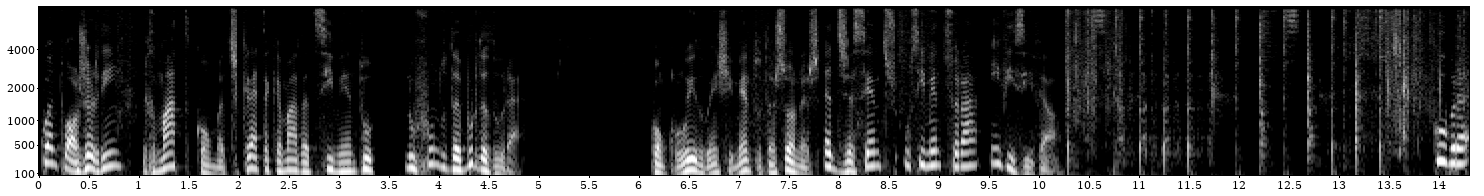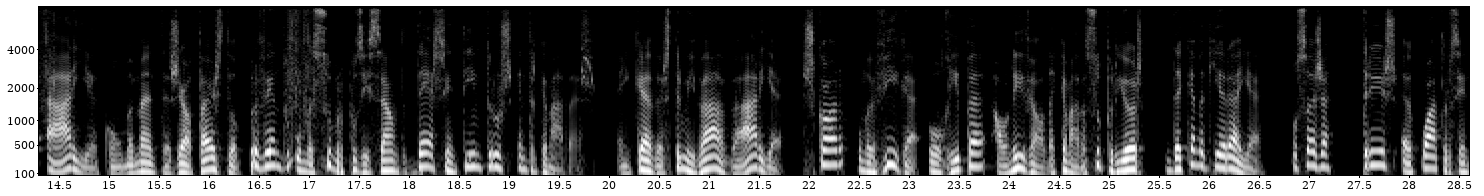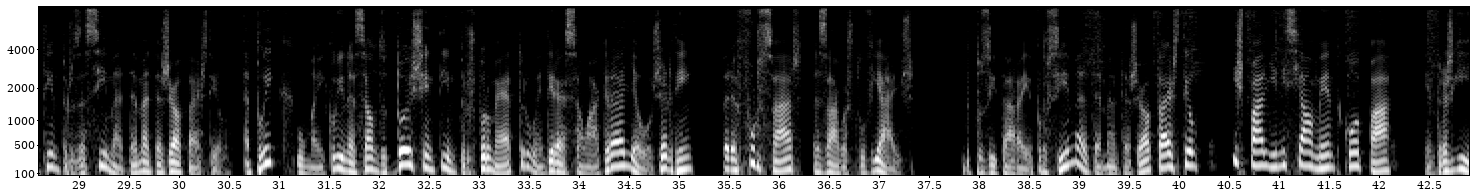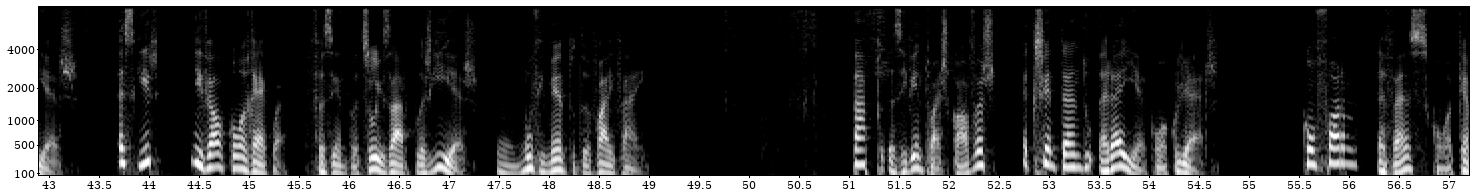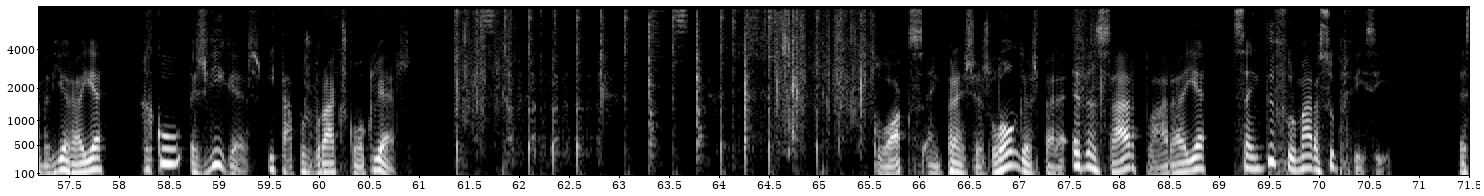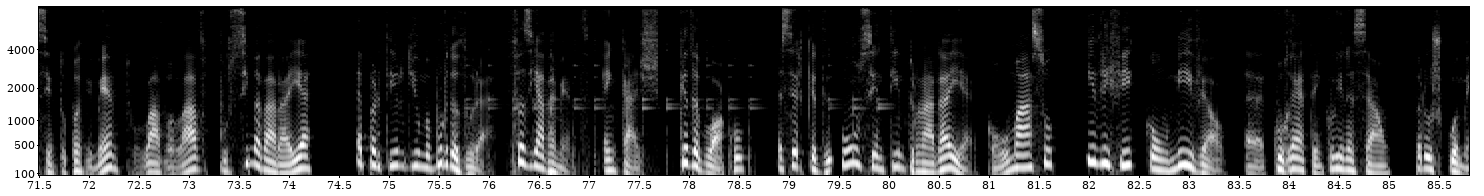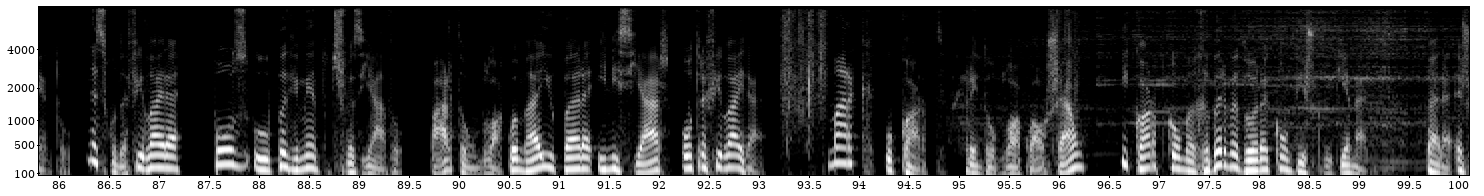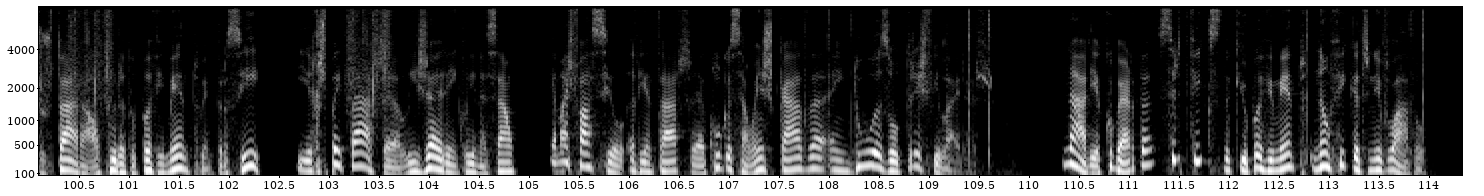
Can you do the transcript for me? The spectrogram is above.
Quanto ao jardim, remate com uma discreta camada de cimento no fundo da bordadura. Concluído o enchimento das zonas adjacentes, o cimento será invisível. Cubra a área com uma manta geotêxtil prevendo uma sobreposição de 10 cm entre camadas. Em cada extremidade da área, escore uma viga ou ripa ao nível da camada superior da cama de areia, ou seja, 3 a 4 cm acima da manta geotêxtil. Aplique uma inclinação de 2 cm por metro em direção à grelha ou jardim para forçar as águas pluviais. Deposite a areia por cima da manta geotêxtil e espalhe inicialmente com a pá entre as guias. A seguir, nivele com a régua, fazendo-a deslizar pelas guias, um movimento de vai e vem. Tape as eventuais covas, acrescentando areia com a colher. Conforme avance com a cama de areia, recue as vigas e tape os buracos com a colher. Coloque-se em pranchas longas para avançar pela areia sem deformar a superfície. Assente o pavimento, lado a lado, por cima da areia, a partir de uma bordadura. Faseadamente, encaixe cada bloco a cerca de 1 cm na areia com o maço e verifique com o nível a correta inclinação para o escoamento. Na segunda fileira, pose o pavimento desvaziado. Parta um bloco a meio para iniciar outra fileira. Marque o corte, prenda o bloco ao chão e corte com uma rebarbadora com disco de diamante. Para ajustar a altura do pavimento entre si e respeitar a ligeira inclinação, é mais fácil adiantar a colocação em escada em duas ou três fileiras. Na área coberta, certifique-se de que o pavimento não fica desnivelado.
